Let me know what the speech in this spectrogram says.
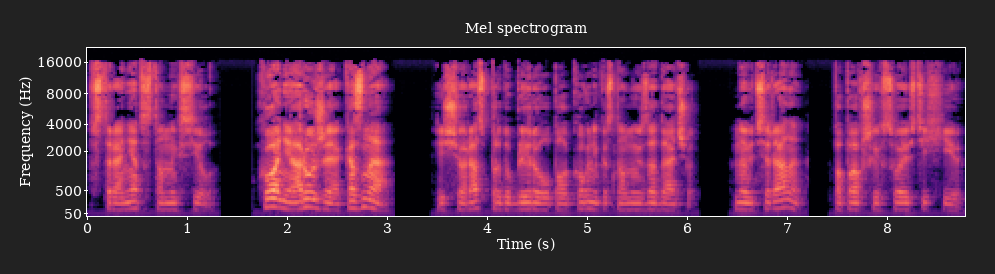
в стороне от основных сил. «Кони, оружие, казна!» Еще раз продублировал полковник основную задачу, но ветераны, попавшие в свою стихию,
